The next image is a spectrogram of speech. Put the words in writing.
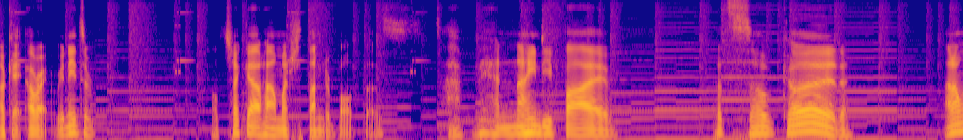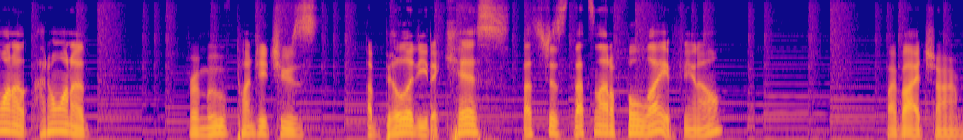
Okay, alright, we need to... I'll check out how much Thunderbolt does. Ah, man, 95. That's so good. I don't want to... I don't want to remove Punchichu's ability to kiss. That's just... That's not a full life, you know? Bye-bye, Charm.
